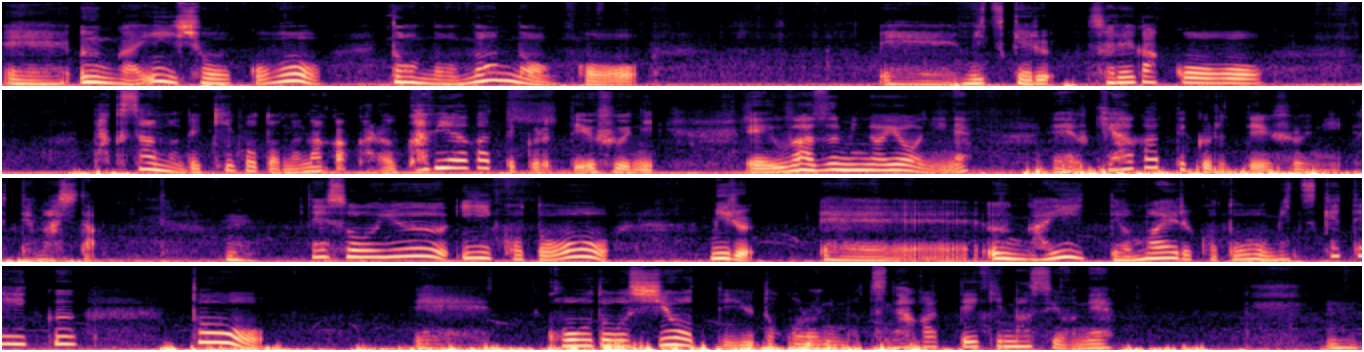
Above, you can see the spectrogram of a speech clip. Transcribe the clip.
え運がいい証拠をどんどんどんどんこう、え見つける。それがこうたくさんの出来事の中から浮かび上がってくるっていう風に、え上積みのようにね、えー浮き上がってくるっていう風に言ってました、うん、でそういういいことを見る、えー運がいいって思えることを見つけていくと、えー行動しようっていうところにもつながっていきますよね、うん。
